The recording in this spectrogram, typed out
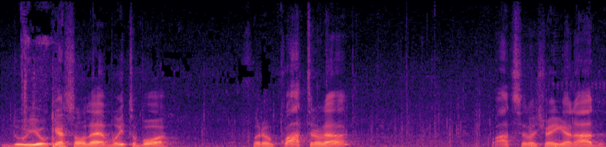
do Wilkerson, né? Muito boa. Foram quatro, né? Quatro, se eu não estiver enganado.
